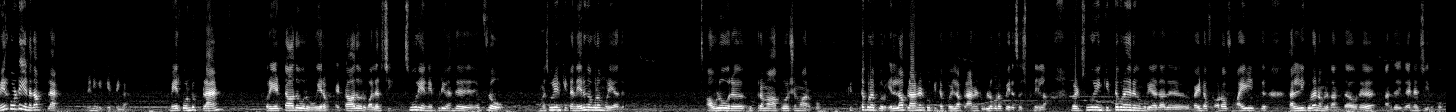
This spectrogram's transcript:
மேற்கொண்டு என்னதான் பிளான் அப்படின்னு நீங்கள் கேட்பீங்க மேற்கொண்டு பிளான் ஒரு எட்டாத ஒரு உயரம் எட்டாத ஒரு வளர்ச்சி. சூரியன் எப்படி வந்து எவ்வளோ நம்ம சூரியன் கிட்ட நெருங்க கூட முடியாது. அவ்வளோ ஒரு உக்கிரமாக ஆக்ரோஷமாக இருக்கும். கிட்ட கூட போயிடும் எல்லா பிளானட்டுக்கும் கிட்ட போயிடலாம். பிளானட் உள்ளே கூட போய் ரிசர்ச் பண்ணிடலாம். பட் சூரியன் கிட்ட கூட இறங்க முடியாது. அது கைண்ட் ஆஃப் லாட் ஆஃப் மைலுக்கு தள்ளி கூட நம்மளுக்கு அந்த ஒரு அந்த எனர்ஜி இருக்கும்.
